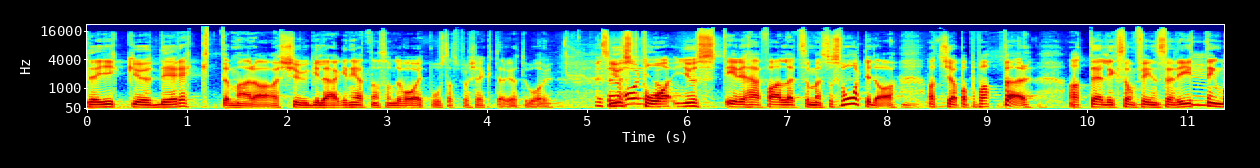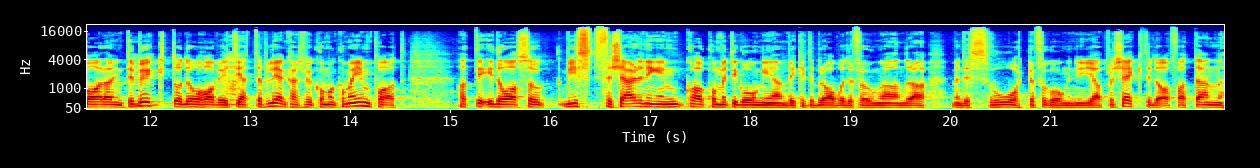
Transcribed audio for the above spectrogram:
Det gick ju direkt de här eh, 20 lägenheterna som det var i ett bostadsprojekt där i Göteborg. Har Just, på, just i det här fallet som är så svårt idag, att köpa på papper. Att det liksom finns en ritning bara och inte byggt och då har vi ett jätteproblem, kanske vi kommer komma in på att att det idag så, visst försäljningen har kommit igång igen, vilket är bra både för unga och andra, men det är svårt att få igång nya projekt idag för att den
